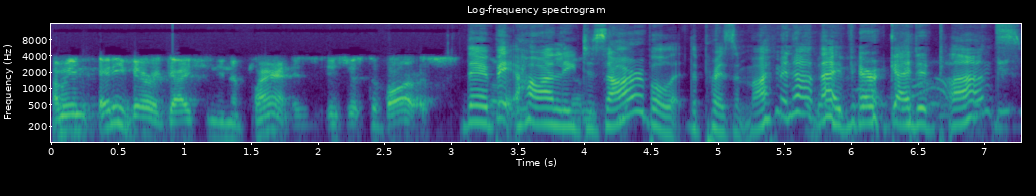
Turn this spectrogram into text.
I mean, any variegation in a plant is, is just a virus. They're a bit highly desirable at the present moment, aren't they? Variegated plants.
